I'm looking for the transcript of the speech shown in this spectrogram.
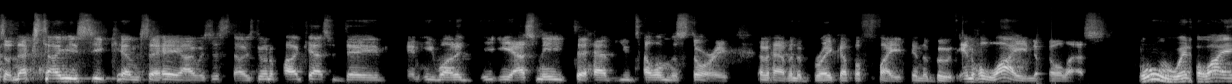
So next time you see Kim, say, "Hey, I was just I was doing a podcast with Dave and he wanted he asked me to have you tell him the story of having to break up a fight in the booth in Hawaii, no less. Ooh, in Hawaii,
